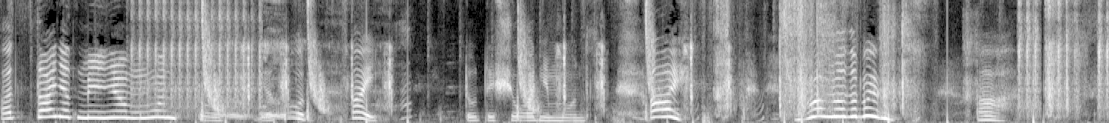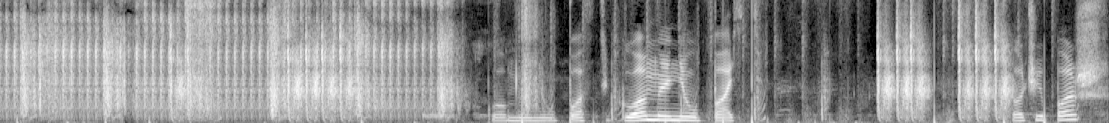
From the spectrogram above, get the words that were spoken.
Отстань от меня, монстр! Я тут. Ай! Тут еще один монстр. Ай! Главное запрыгнуть! А. Главное не упасть. Главное не упасть. Короче, Паш.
